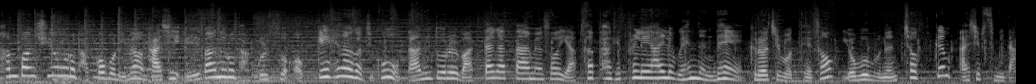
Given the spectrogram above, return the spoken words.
한번 쉬움으로 바꿔버리면 다시 일반으로 바꿀 수 없게 해놔가지고 난이도를 왔다 갔다 하면서 얍삽하게 플레이하려고 했는데 그러지 못해서 이 부분은 조금 아쉽습니다.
